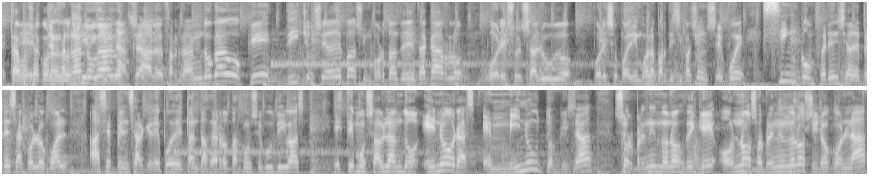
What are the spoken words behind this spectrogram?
Estamos ya con el Fernando Gago, claro, de Fernando Gago, que dicho sea de paso, importante destacarlo, por eso el saludo, por eso pedimos la participación, se fue sin conferencia de prensa, con lo cual hace pensar que después de tantas derrotas consecutivas estemos hablando en horas, en minutos quizá, sorprendiéndonos de que, o no sorprendiéndonos, sino con la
